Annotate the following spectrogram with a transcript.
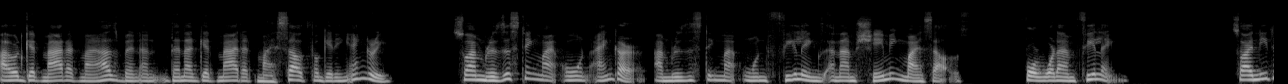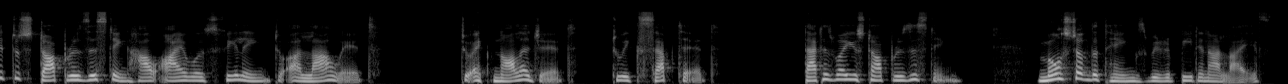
I would get mad at my husband and then I'd get mad at myself for getting angry. So I'm resisting my own anger. I'm resisting my own feelings and I'm shaming myself for what I'm feeling. So I needed to stop resisting how I was feeling to allow it, to acknowledge it, to accept it. That is why you stop resisting. Most of the things we repeat in our life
